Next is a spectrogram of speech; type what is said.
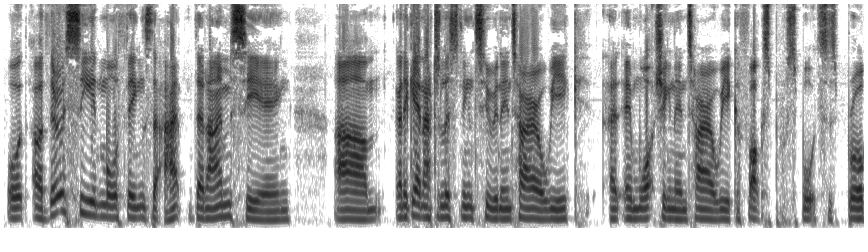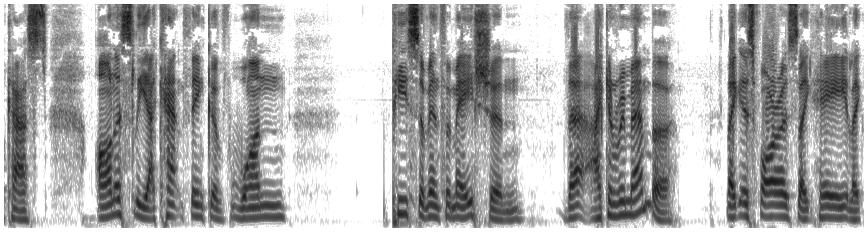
or, or they're seeing more things that I that I'm seeing. Um, and again, after listening to an entire week uh, and watching an entire week of Fox Sports' broadcasts, honestly, I can't think of one piece of information that I can remember. Like as far as like, hey, like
